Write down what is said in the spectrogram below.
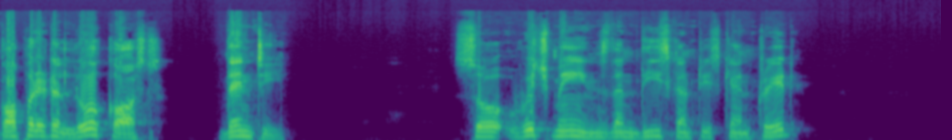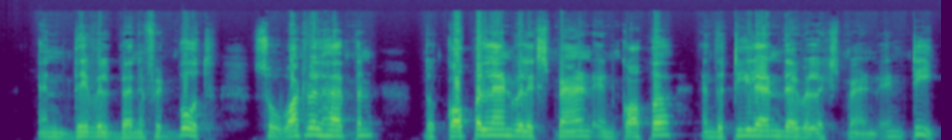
copper at a lower cost than tea. So, which means then these countries can trade and they will benefit both. So, what will happen? The copper land will expand in copper and the tea land they will expand in tea.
